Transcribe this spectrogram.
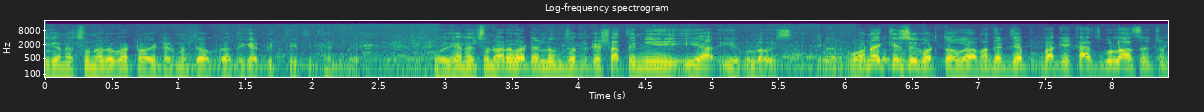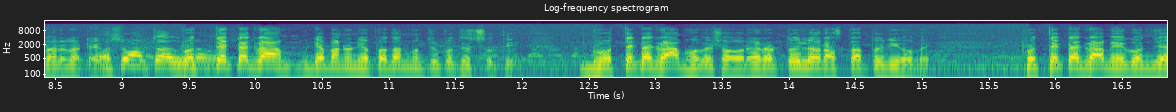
এখানে সোনারঘাটও এটার মধ্যে অগ্রাধিকার ভিত্তিতে থাকবে। ওইখানে সোনারঘাটের লোকজনকে সাথে নিয়ে ইয়া ইয়েগুলো হয়েছে অনেক কিছু করতে হবে। আমাদের যে বাকি কাজগুলো আছে কাজগুলো। প্রত্যেকটা গ্রাম এটা মাননীয় প্রধানমন্ত্রীর প্রতিশ্রুতি। প্রত্যেকটা গ্রাম হবে শহর এর অর্থ হইলেও রাস্তা তৈরি হবে। প্রত্যেকটা গ্রাম এগঞ্জে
